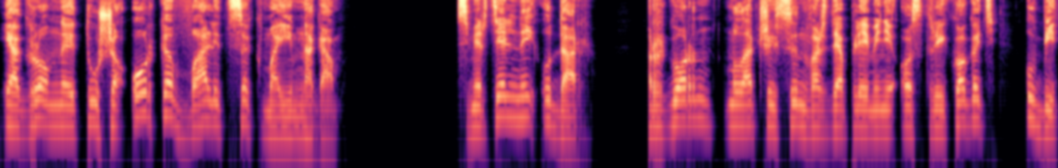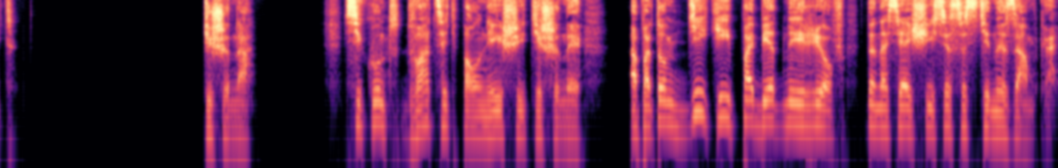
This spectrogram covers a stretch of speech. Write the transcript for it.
и огромная туша орка валится к моим ногам. Смертельный удар. Ргорн, младший сын вождя племени Острый Коготь, убит. Тишина. Секунд двадцать полнейшей тишины, а потом дикий победный рев, доносящийся со стены замка.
